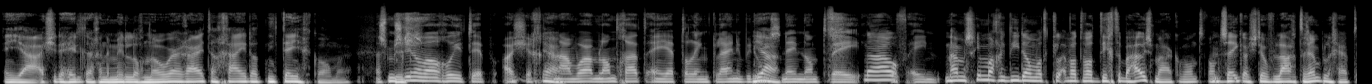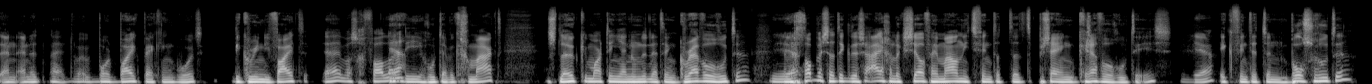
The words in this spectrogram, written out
En ja, als je de hele dag in de middle of nowhere rijdt, dan ga je dat niet tegenkomen. Dat is misschien Dus- nog wel een goede tip. Als je Ja. naar een warm land gaat en je hebt alleen kleine bidons, Ja. neem dan twee Nou, of één. Maar misschien mag ik die dan wat, wat, wat dichter bij huis maken. Want, want Mhm. zeker als je het over laagdrempelig hebt en, en het, het bord bikepacking wordt, de Green Divide hè, was gevallen. Ja. Die route heb ik gemaakt. Dat is leuk, Martin. Jij noemde het net een gravelroute. En de Ja. grap is dat ik dus eigenlijk zelf helemaal niet vind dat het per se een gravelroute is. ja. Ik vind het een bosroute.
